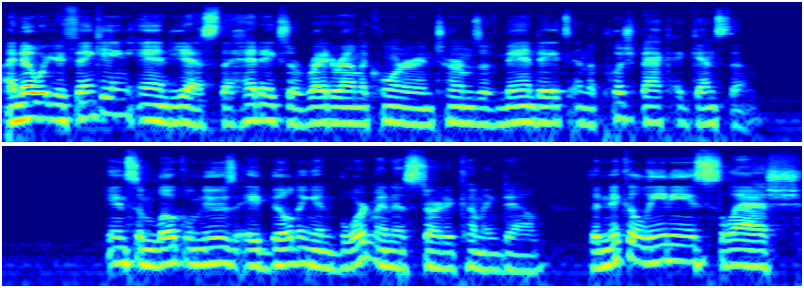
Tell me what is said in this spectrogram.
I know what you're thinking, and yes, the headaches are right around the corner in terms of mandates and the pushback against them. In some local news, a building in Boardman has started coming down. The Nicolinni slash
